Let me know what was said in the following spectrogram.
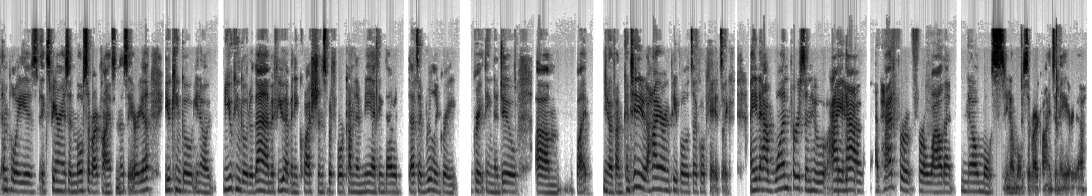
employee is experienced and most of our clients in this area you can go you know you can go to them if you have any questions before coming to me. I think that would that's a really great great thing to do. Um but you know, if I'm continuing to hiring people, it's like, okay, it's like I need to have one person who I have I've had for for a while that know most you know most of our clients in the area.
